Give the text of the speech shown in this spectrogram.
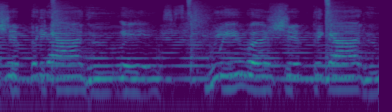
Worship the God who is. We worship the God who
